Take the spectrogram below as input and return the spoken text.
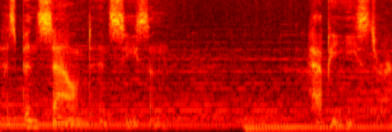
has been Sound and Season. Happy Easter.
